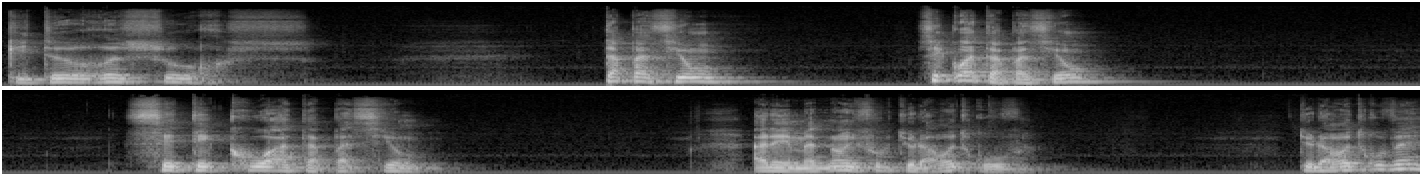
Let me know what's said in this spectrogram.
qui te ressource. Ta passion, c'est quoi ta passion? C'était quoi ta passion? Allez, maintenant il faut que tu la retrouves. Tu l'as retrouvée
